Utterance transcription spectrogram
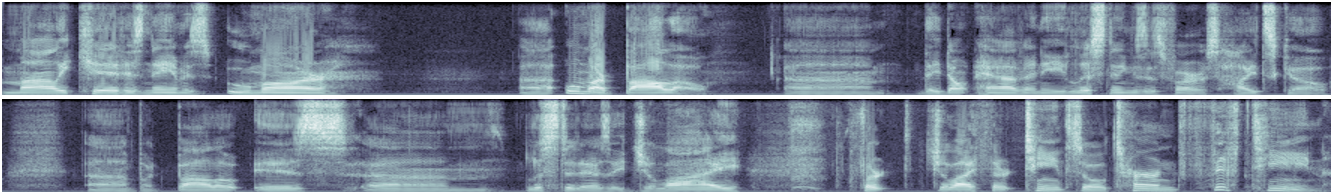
Mali kid. His name is Umar uh, Umar Ballo. Um, they don't have any listings as far as heights go, uh, but Ballo is um, listed as a July thir- July 13th, so turned 15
